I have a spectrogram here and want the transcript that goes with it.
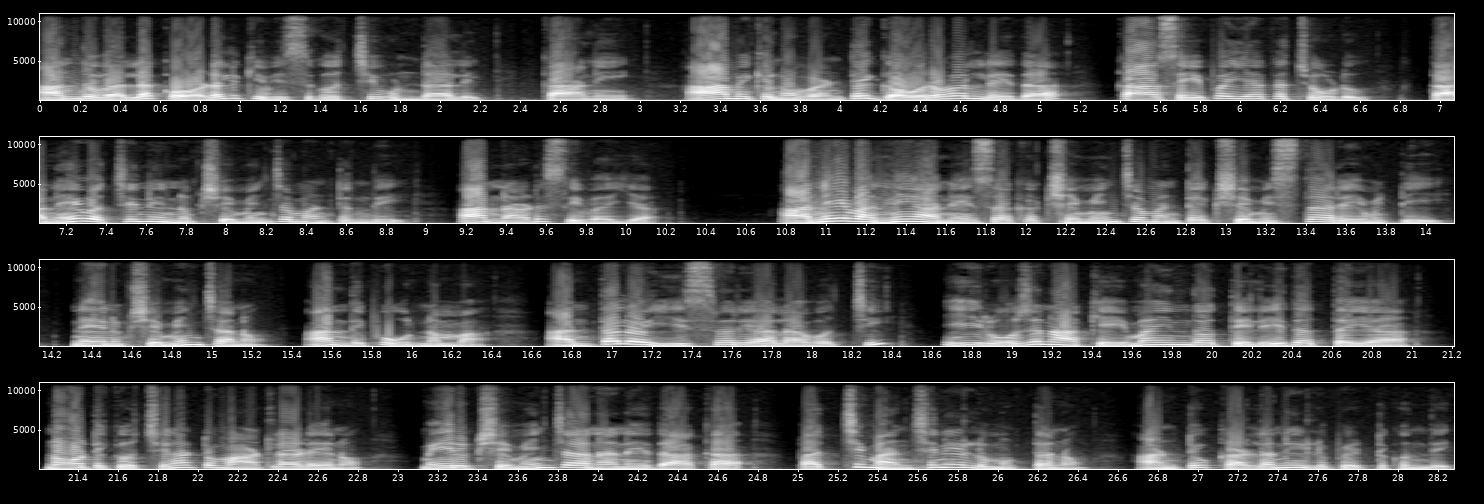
అందువల్ల కోడలికి విసుగొచ్చి ఉండాలి. కానీ ఆమెకు నువ్వంటే గౌరవం లేదా? కాసేపు అయ్యాక చూడు. తనే వచ్చి నిన్ను క్షమించమంటుంది. అన్నాడు శివయ్య. అనేవన్నీ అనేశాక క్షమించమంటే క్షమిస్తారేమిటి? నేను క్షమించను అంది పూర్ణమ్మ. అంతలో ఈశ్వరి అలా వచ్చి ఈ రోజు నాకేమైందో తెలియదత్తయ్యా నోటికొచ్చినట్టు మాట్లాడాను. మీరు క్షమించాననేదాకా పచ్చి మంచినీళ్ళు ముట్టను అంటూ కళ్ళనీళ్ళు పెట్టుకుంది.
